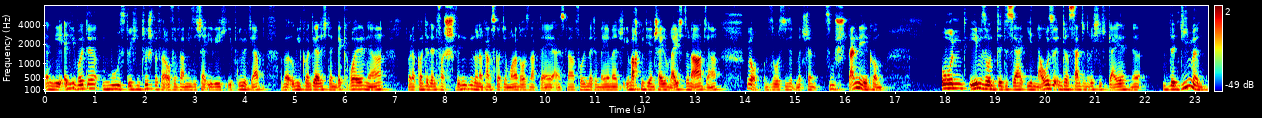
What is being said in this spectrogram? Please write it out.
äh, nee, Eddie wollte Moose durch den Tisch befallen. Auf jeden Fall haben die sich ja ewig geprügelt gehabt. Aber irgendwie konnte er sich dann wegrollen, ja. Oder konnte dann verschwinden und dann kam Scott Demona draus und sagte, ey, alles klar, Full Metal Mail Match, ihr macht mir die Entscheidung leicht, so eine Art, ja. Ja, und so ist dieses Match dann zustande gekommen. Und ebenso, und das ist ja genauso interessant und richtig geil, ne? The Demon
